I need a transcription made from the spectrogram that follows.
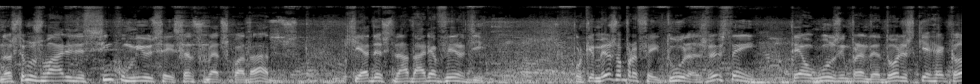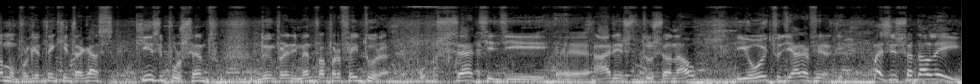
nós temos uma área de 5.600 metros quadrados que é destinada à área verde. Porque mesmo a prefeitura, às vezes tem, tem alguns empreendedores que reclamam porque tem que entregar 15% do empreendimento para a prefeitura. Sete de eh, área institucional e oito de área verde. Mas isso é da lei.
